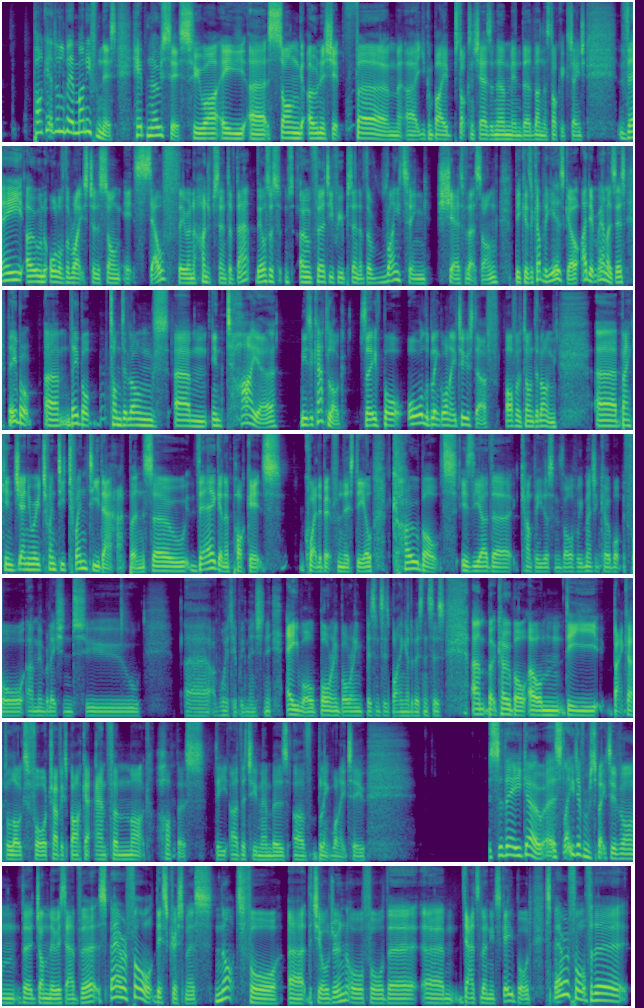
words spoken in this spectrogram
pocket a little bit of money from this. Hipgnosis, who are a uh, song ownership firm, uh, you can buy stocks and shares in them in the London Stock Exchange. They own all of the rights to the song itself. They own 100% of that. They also own 33% of the writing shares for that song because a couple of years ago, I didn't realize this, they bought um, they bought Tom DeLonge's um, entire music catalog. So they've bought all the Blink 182 stuff off of Tom DeLonge. uh, back in January 2020. That happened. So they're going to pocket quite a bit from this deal. Kobalt is the other company that's involved. We mentioned Kobalt before um, in relation to. Uh, where did we mention it? AWOL, boring, boring businesses buying other businesses. Um, but Kobalt on the back catalogues for Travis Barker and for Mark Hoppus, the other two members of Blink 182. So there you go. A slightly different perspective on the John Lewis advert. Spare a thought this Christmas, not for uh, the children or for the um, dads learning to skateboard. Spare a thought for the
